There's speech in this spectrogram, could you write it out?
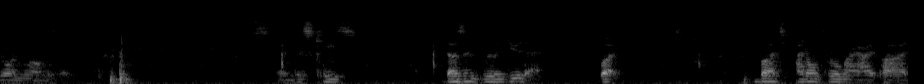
going wrong with it. In this case, doesn't really do that. But, but I don't throw my iPod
